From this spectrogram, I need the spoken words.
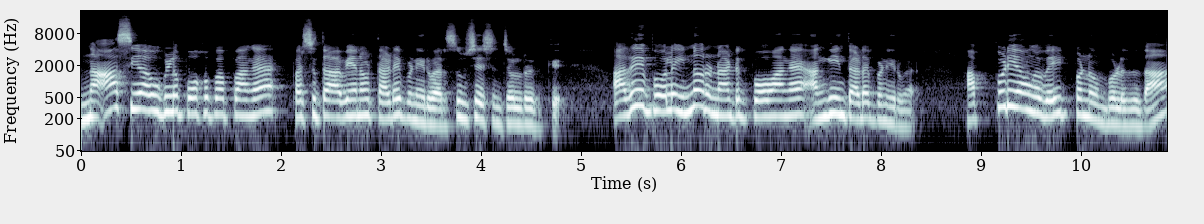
இந்த ஆசியாவுக்குள்ளே போக பார்ப்பாங்க. பரிசுத்த ஆவியானவர் தடை பண்ணிடுவார் சுவிசேஷன் சொல்கிறதுக்கு அதே போல் இன்னொரு நாட்டுக்கு போவாங்க அங்கேயும் தடை பண்ணிடுவார் அப்படி அவங்க வெயிட் பண்ணும் பொழுது தான்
